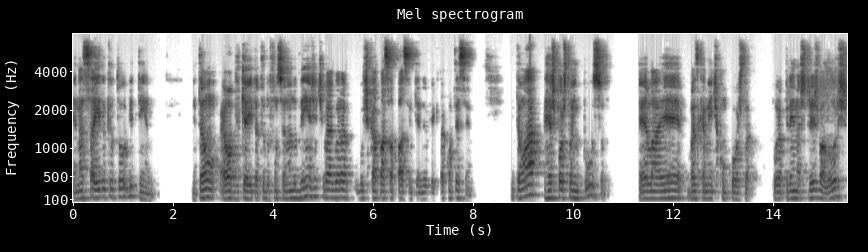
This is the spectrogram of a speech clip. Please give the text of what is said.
é na saída que eu estou obtendo. Então, é óbvio que aí está tudo funcionando bem, a gente vai agora buscar passo a passo entender o que está acontecendo. Então, a resposta ao impulso ela é basicamente composta por apenas três valores.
